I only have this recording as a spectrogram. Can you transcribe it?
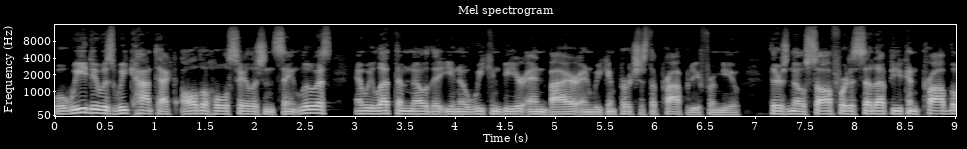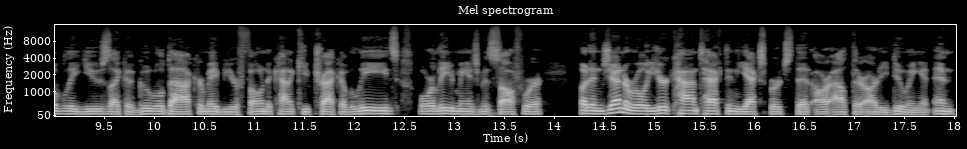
what we do is we contact all the wholesalers in St. Louis and we let them know that, you know, we can be your end buyer and we can purchase the property from you. There's no software to set up. You can probably use like a Google Doc or maybe your phone to kind of keep track of leads or lead management software. But in general, you're contacting the experts that are out there already doing it. And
